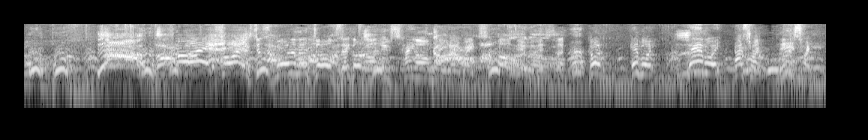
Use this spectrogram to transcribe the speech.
It's all right, it's all right. It's just one of the dogs. They got loose. Hang on, wait, wait, wait. I'll deal with this. Uh, Come on, here, boy. Here, boy. That's right. This way.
